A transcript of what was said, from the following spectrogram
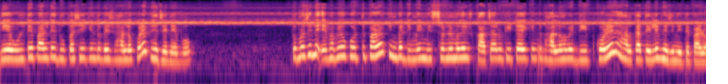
দিয়ে উল্টে পাল্টে দুপাশেই কিন্তু বেশ ভালো করে ভেজে নেব। তোমরা চাইলে এভাবেও করতে পারো, কিংবা ডিমের মিশ্রণের মধ্যে কাঁচা রুটিটাই কিন্তু ভালোভাবে ডিপ করে হালকা তেলে ভেজে নিতে পারো।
